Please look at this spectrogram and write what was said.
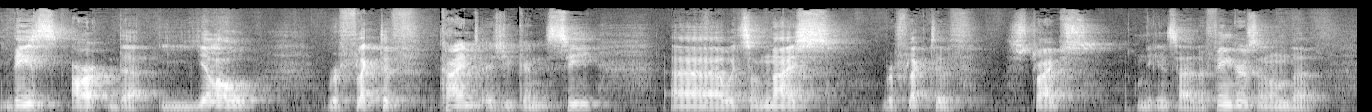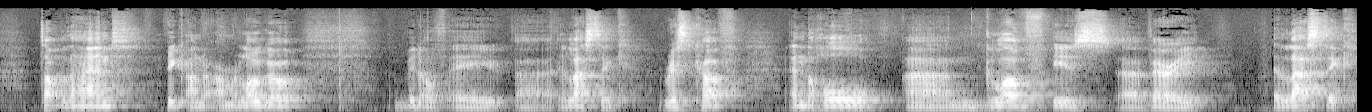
These are the yellow reflective kind as you can see uh, with some nice reflective stripes on the inside of the fingers and on the top of the hand big Under Armour logo a bit of a uh, elastic wrist cuff and the whole um, glove is uh, very elastic.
